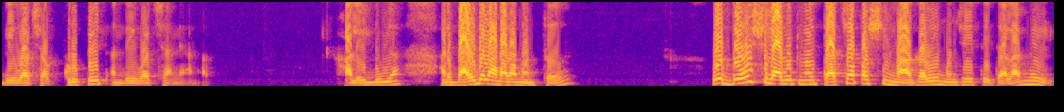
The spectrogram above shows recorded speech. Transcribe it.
देवाच्या कृपेत आणि देवाच्या ज्ञानात. हालेलुया आणि बायबल आम्हाला म्हणतं व दोष लावित नाही त्याच्यापाशी मागावे म्हणजे ते त्याला मिळेल.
